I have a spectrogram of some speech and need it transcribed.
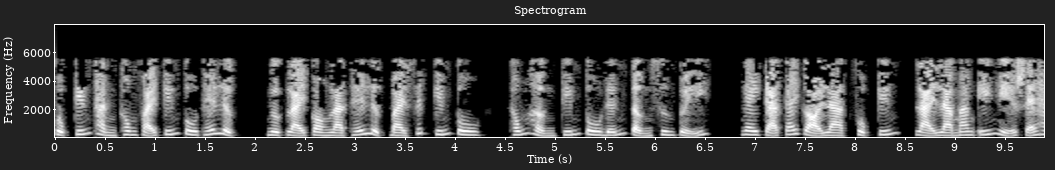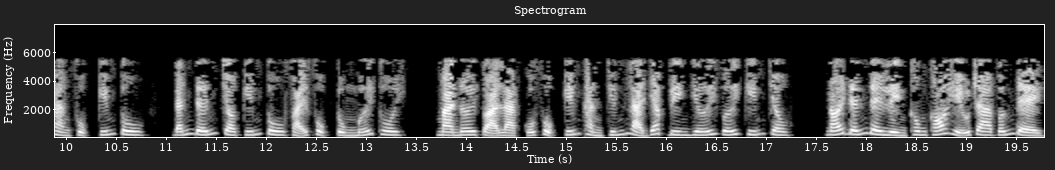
Phục Kiếm Thành không phải kiếm tu thế lực, ngược lại còn là thế lực bài xích kiếm tu, thống hận kiếm tu đến tận xương tủy. Ngay cả cái gọi là phục kiếm lại là mang ý nghĩa sẽ hàng phục kiếm tu, đánh đến cho kiếm tu phải phục tùng mới thôi, mà nơi tọa lạc của phục kiếm thành chính là giáp biên giới với kiếm châu. Nói đến đây liền không khó hiểu ra vấn đề,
